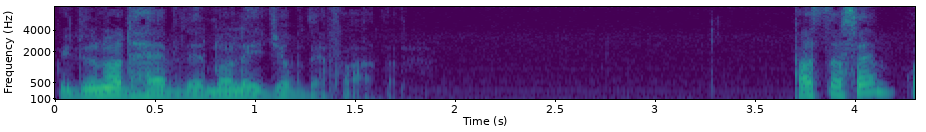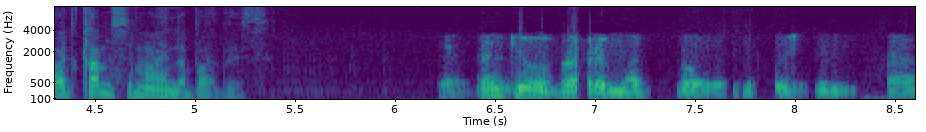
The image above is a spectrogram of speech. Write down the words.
we do not have the knowledge of the Father. Pastor Sam, what comes to mind about this? Yeah, thank you very much for the question. Uh,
